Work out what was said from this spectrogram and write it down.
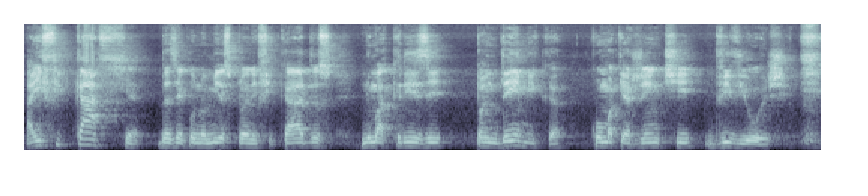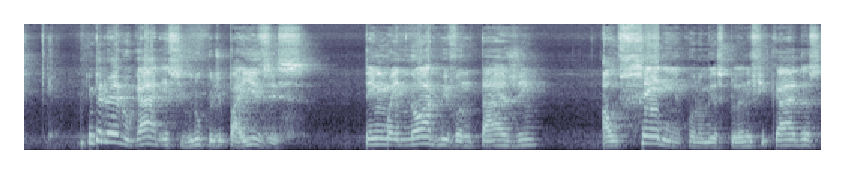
a eficácia das economias planificadas numa crise pandêmica como a que a gente vive hoje. Em primeiro lugar, esse grupo de países tem uma enorme vantagem ao serem economias planificadas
